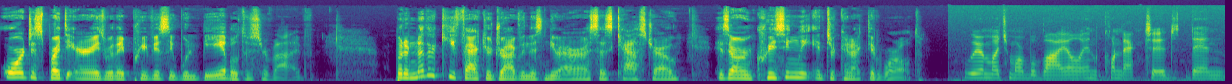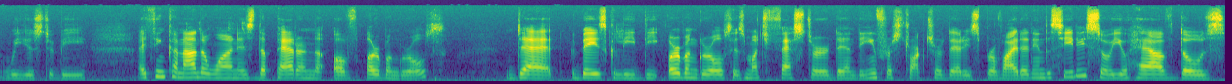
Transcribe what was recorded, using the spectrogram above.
or to spread to areas where they previously wouldn't be able to survive. But another key factor driving this new era, says Castro, is our increasingly interconnected world. We're much more mobile and connected than we used to be. I think another one is the pattern of urban growth, that basically the urban growth is much faster than the infrastructure that is provided in the city. So you have those,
